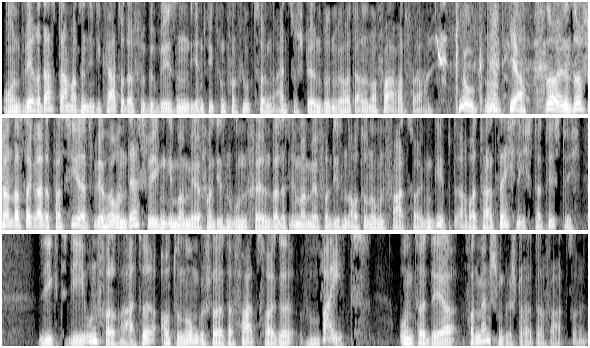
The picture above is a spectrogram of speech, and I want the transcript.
Und wäre das damals ein Indikator dafür gewesen, die Entwicklung von Flugzeugen einzustellen, würden wir heute alle noch Fahrrad fahren. Klug. Ja. So, insofern, was da gerade passiert, wir hören deswegen immer mehr von diesen Unfällen, weil es immer mehr von diesen autonomen Fahrzeugen gibt. Aber tatsächlich, statistisch, liegt die Unfallrate autonom gesteuerter Fahrzeuge weit unter der von Menschen gesteuerter Fahrzeuge.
